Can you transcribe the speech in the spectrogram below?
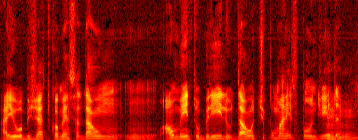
aí o objeto começa a dar um, um aumenta o brilho, dá um tipo uma respondida. Uhum.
